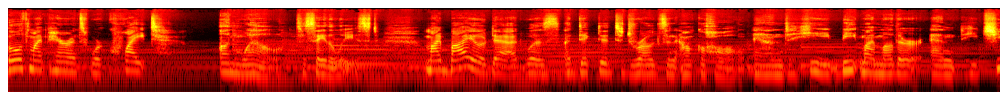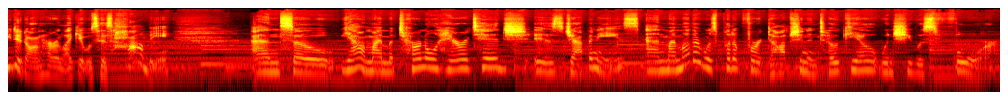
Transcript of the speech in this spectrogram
Both my parents were quite unwell, to say the least. My bio dad was addicted to drugs and alcohol, and he beat my mother and he cheated on her like it was his hobby. And so, yeah, my maternal heritage is Japanese, and my mother was put up for adoption in Tokyo when she was four.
